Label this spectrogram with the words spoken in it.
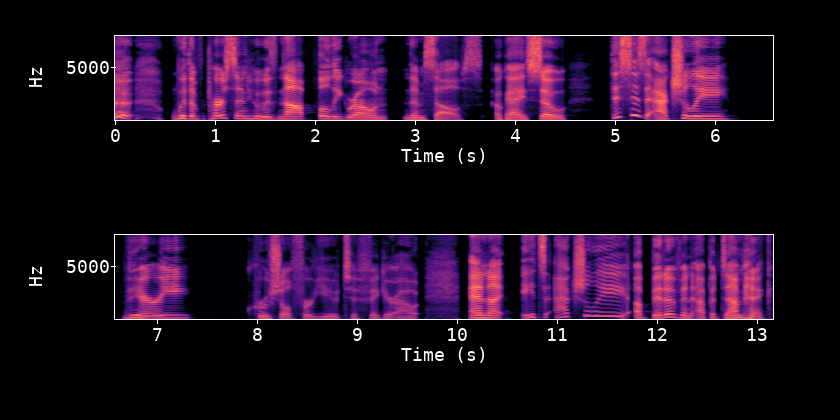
with a person who is not fully grown themselves. Okay. So this is actually very crucial for you to figure out. And uh, it's actually a bit of an epidemic.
